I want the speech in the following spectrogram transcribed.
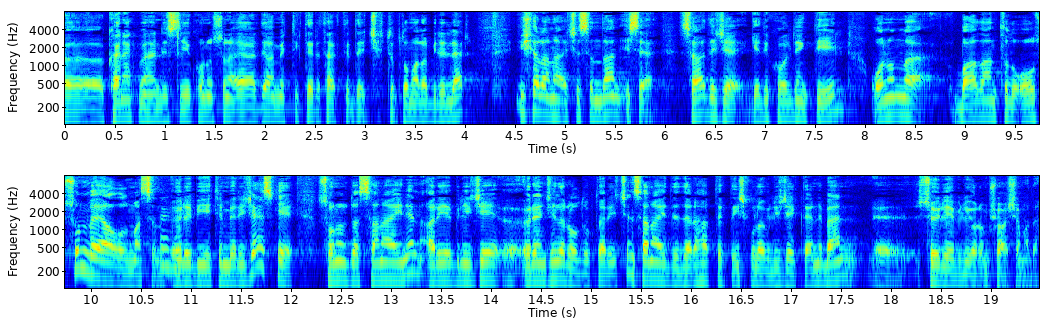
e, kaynak mühendisliği konusuna eğer devam ettikleri takdirde çift diploma alabilirler. İş alanı açısından ise sadece Gedik Holding değil onunla bağlantılı olsun veya olmasın öyle bir eğitim vereceğiz ki sonunda sanayinin arayabileceği öğrenciler oldukları için sanayide de rahatlıkla iş bulabileceklerini ben e, söyleyebiliyorum şu aşamada.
